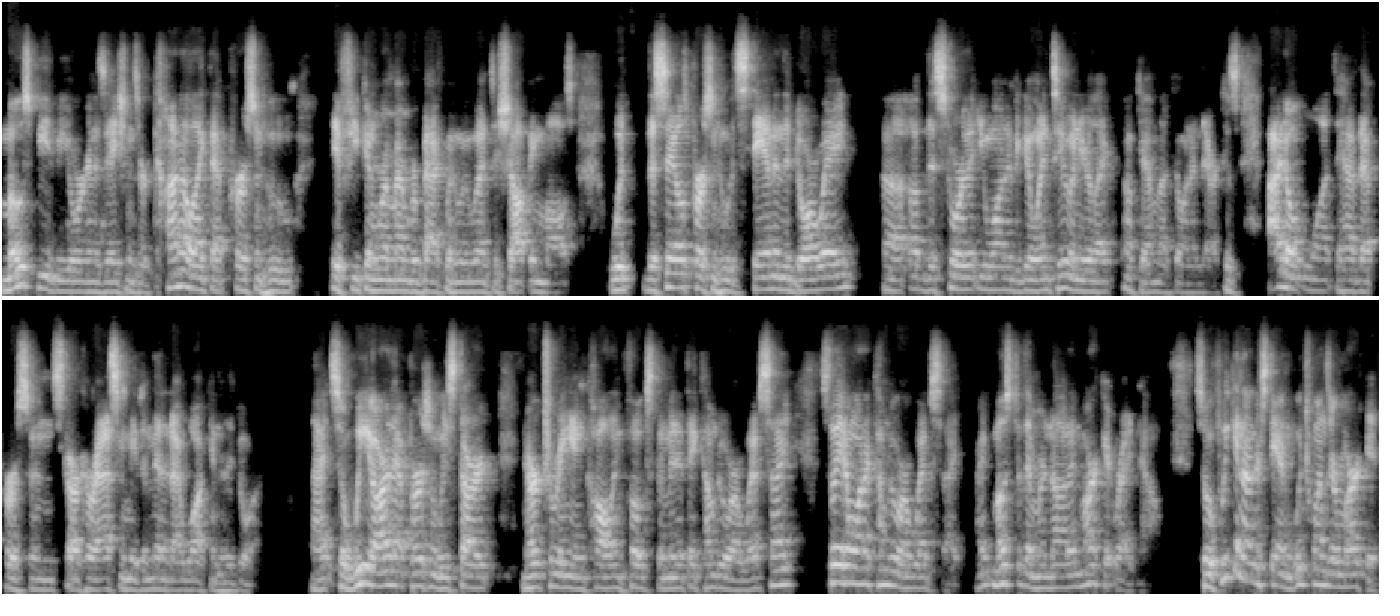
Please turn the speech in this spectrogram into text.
most B2B organizations are kind of like that person who, if you can remember back when we went to shopping malls, would the salesperson who would stand in the doorway uh, of the store that you wanted to go into, and you're like, okay, I'm not going in there because I don't want to have that person start harassing me the minute I walk into the door. Right? So we are that person. We start nurturing and calling folks the minute they come to our website. So they don't want to come to our website. Right? Most of them are not in market right now. So if we can understand which ones are market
